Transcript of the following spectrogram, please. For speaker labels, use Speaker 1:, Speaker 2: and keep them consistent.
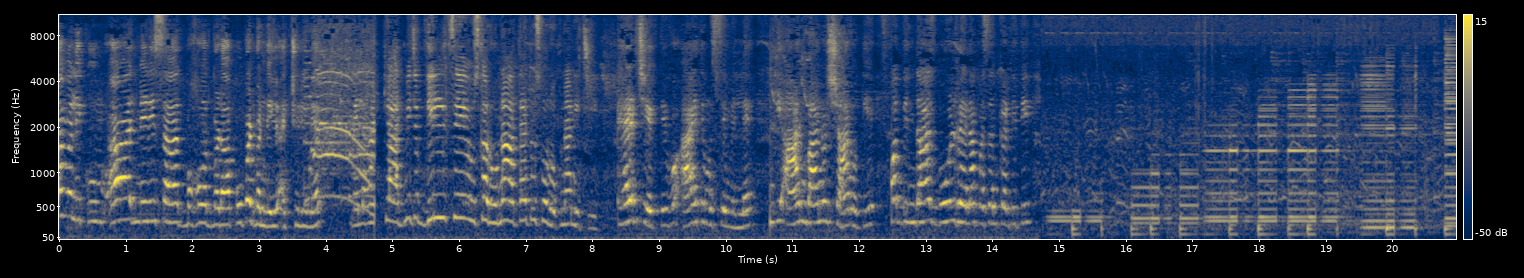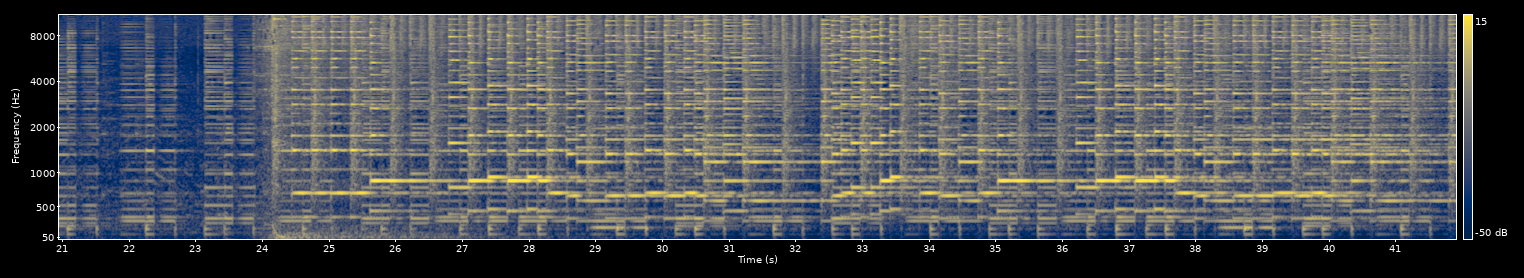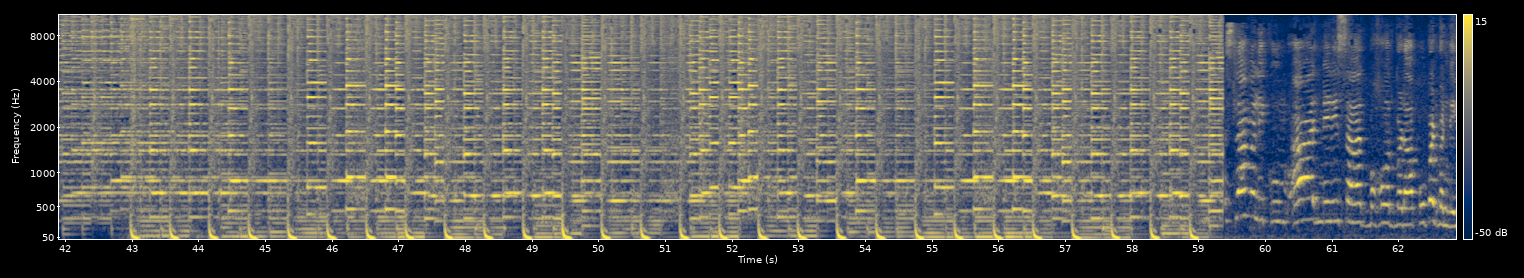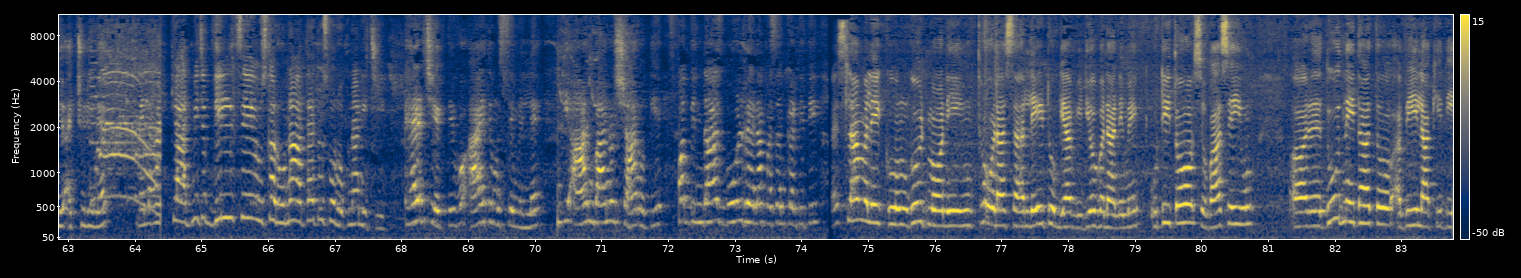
Speaker 1: अस्सलाम वालेकुम। आज मेरे साथ बहुत बड़ा पोपट बन गई एक्चुअली मैं। मैंने
Speaker 2: कि आदमी जब दिल से उसका रोना आता है तो उसको रोकना नहीं चाहिए।
Speaker 1: हेड शेप थे वो आए थे मुझसे मिलने। उनकी आन बान और शान होती है। बहुत बिंदास बोल्ड रहना पसंद करती थी। मेरे साथ बहुत बड़ा पोपट बन गई एक्चुअली मैं। मैंने
Speaker 2: कि आदमी जब दिल से उसका रोना आता है तो उसको रोकना नहीं चाहिए?
Speaker 1: हेड शेप थे वो आए थे मुझसे मिलने। उनकी आन बान और शान होती है। बहुत बिंदास बोल्ड रहना पसंद करती थी। अस्सलाम वालेकुम गुड मॉर्निंग थोड़ा सा लेट हो गया वीडियो बनाने में। उठी तो सुबह से ही हूँ। और दूध नहीं था तो अभी लाके दिया।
